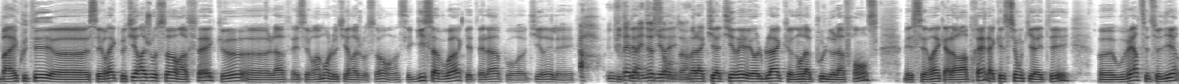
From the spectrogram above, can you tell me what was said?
Bah écoutez, euh, c'est vrai que le tirage au sort a fait que euh, là, et c'est vraiment le tirage au sort. Hein, c'est Guy Savoie qui était là pour tirer les. Ah, une vraie main innocente. Hein. Voilà, qui a tiré les All Blacks dans la poule de la France. Mais c'est vrai qu'alors après, la question qui a été ouverte, c'est de se dire.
